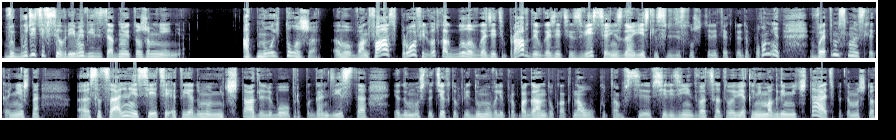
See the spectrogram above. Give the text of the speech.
вы будете все время видеть одно и то же мнение. Одно и то же. В в анфас, в профиль, вот как было в газете «Правда» и в газете «Известия». Я не знаю, есть ли среди слушателей те, кто это помнит. В этом смысле, конечно, э, социальные сети – это, я думаю, мечта для любого пропагандиста. Я думаю, что те, кто придумывали пропаганду как науку там, в середине 20 века, не могли мечтать, потому что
